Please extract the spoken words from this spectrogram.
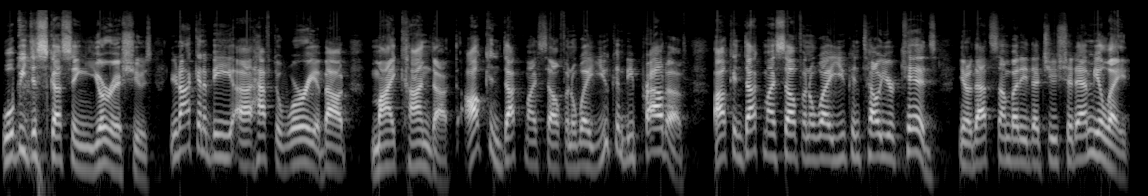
We'll be discussing your issues. You're not going to be uh, have to worry about my conduct. I'll conduct myself in a way you can be proud of. I'll conduct myself in a way you can tell your kids, you know, that's somebody that you should emulate,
